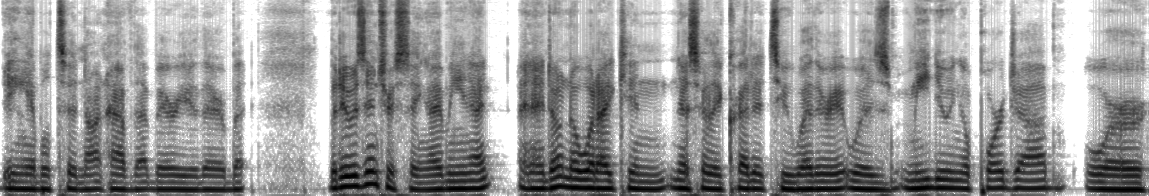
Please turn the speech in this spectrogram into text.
being able to not have that barrier there, but but it was interesting. I mean, I and I don't know what I can necessarily credit to whether it was me doing a poor job or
